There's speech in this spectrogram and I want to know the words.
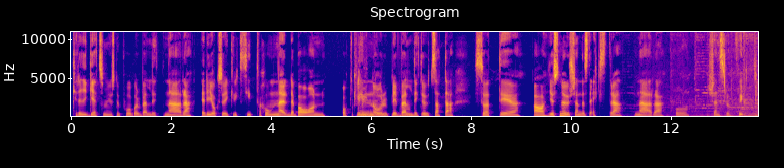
kriget som just nu pågår väldigt nära är det ju också i krigssituationer där barn och kvinnor, kvinnor. blir väldigt utsatta. Så att det, ja, just nu kändes det extra nära och känslofyllt.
